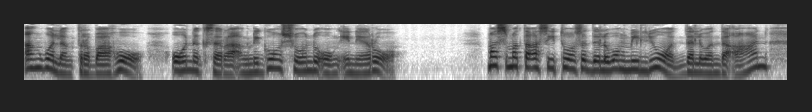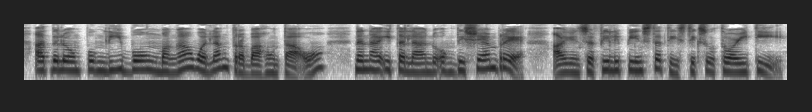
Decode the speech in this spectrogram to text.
ang walang trabaho o nagsara ang negosyo noong Enero. Mas mataas ito sa 2 milyon 200 at 20 libong mga walang trabahong tao na naitala noong Disyembre ayon sa Philippine Statistics Authority.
